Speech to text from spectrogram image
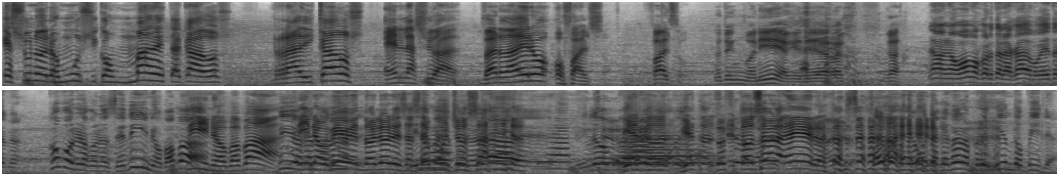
es uno de los músicos más destacados radicados en la ciudad. ¿Verdadero o falso? Falso. No tengo ni idea que te arrancó. No, no, vamos a cortar acá. Porque ¿Cómo no lo conoces? Dino, papá. Dino, papá. Dino vive en Dolores hace Dino muchos años. Entonces verdadero, entonces ¿Sabes lo que me gusta? verdadero. Que están aprendiendo pila.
